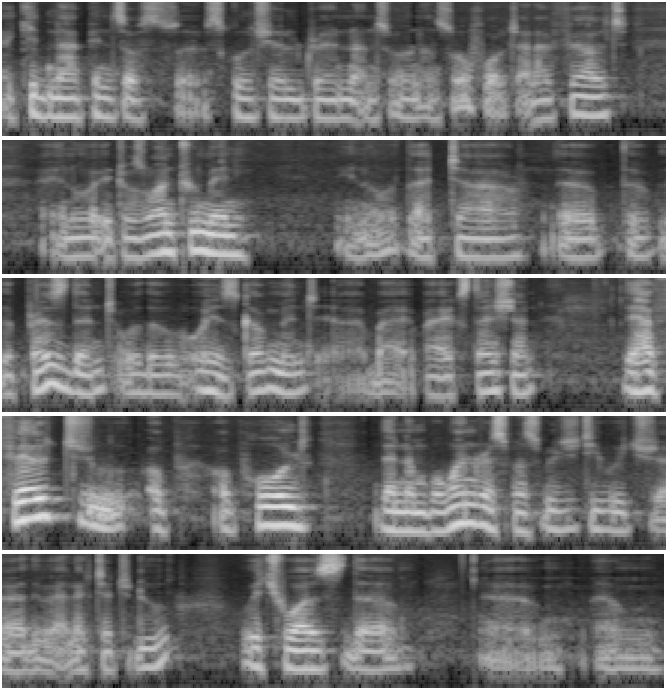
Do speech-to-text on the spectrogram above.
uh, kidnappings of uh, school children and so on and so forth. And I felt, you know, it was one too many you know, that uh, the, the, the, president or, the, or his government, uh, by, by extension, they have failed to up, uphold the number one responsibility which uh, they were elected to do, which was the um, um,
